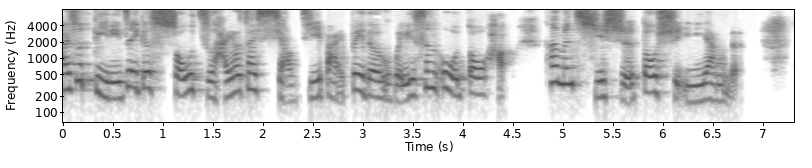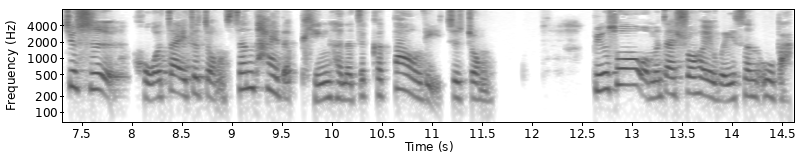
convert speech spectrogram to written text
还是比你这个手指还要再小几百倍的微生物都好，它们其实都是一样的，就是活在这种生态的平衡的这个道理之中。比如说，我们再说回微生物吧，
